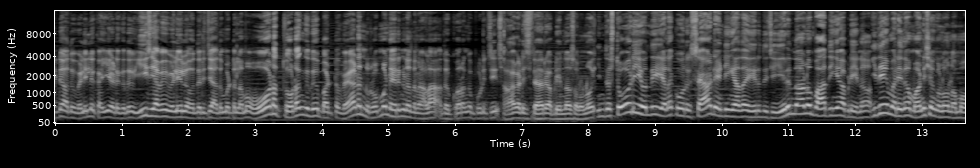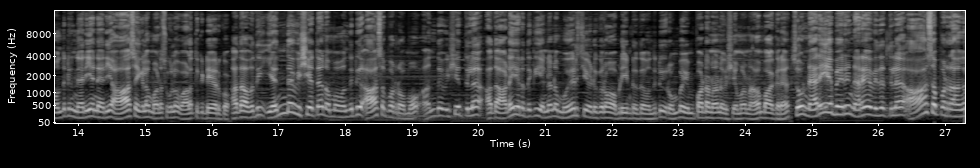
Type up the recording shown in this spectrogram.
பண்ணிட்டு அது வெளியில் கையை எடுக்குது. ஈஸியாகவே வெளியில் வந்துருச்சு. அது மட்டும் இல்லாமல் ஓட தொடங்குது. பட் வேடன் ரொம்ப நெருங்கினதுனால அது குரங்க பிடிச்சி சாகடிச்சிட்டாரு அப்படின்னு தான் சொல்லணும். இந்த ஸ்டோரி வந்து எனக்கு ஒரு சேட் எண்டிங்காக தான் இருந்துச்சு. இருந்தாலும் பார்த்தீங்க அப்படின்னா இதே மாதிரி தான் மனுஷங்களும் நம்ம வந்துட்டு நிறைய நிறைய ஆசைகளை மனசுக்குள்ளே வளர்த்துக்கிட்டே இருக்கும். அதாவது எந்த விஷயத்த நம்ம வந்துட்டு ஆசைப்படுறோமோ அந்த விஷயத்தில் அதை அடையிறதுக்கு என்னென்ன முயற்சி எடுக்கிறோம் அப்படின்றத வந்துட்டு ரொம்ப இம்பார்ட்டண்டான விஷயமா நான் பார்க்குறேன் ஸோ நிறைய பேர் நிறைய விதத்தில் ஆசைப்படுறாங்க.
